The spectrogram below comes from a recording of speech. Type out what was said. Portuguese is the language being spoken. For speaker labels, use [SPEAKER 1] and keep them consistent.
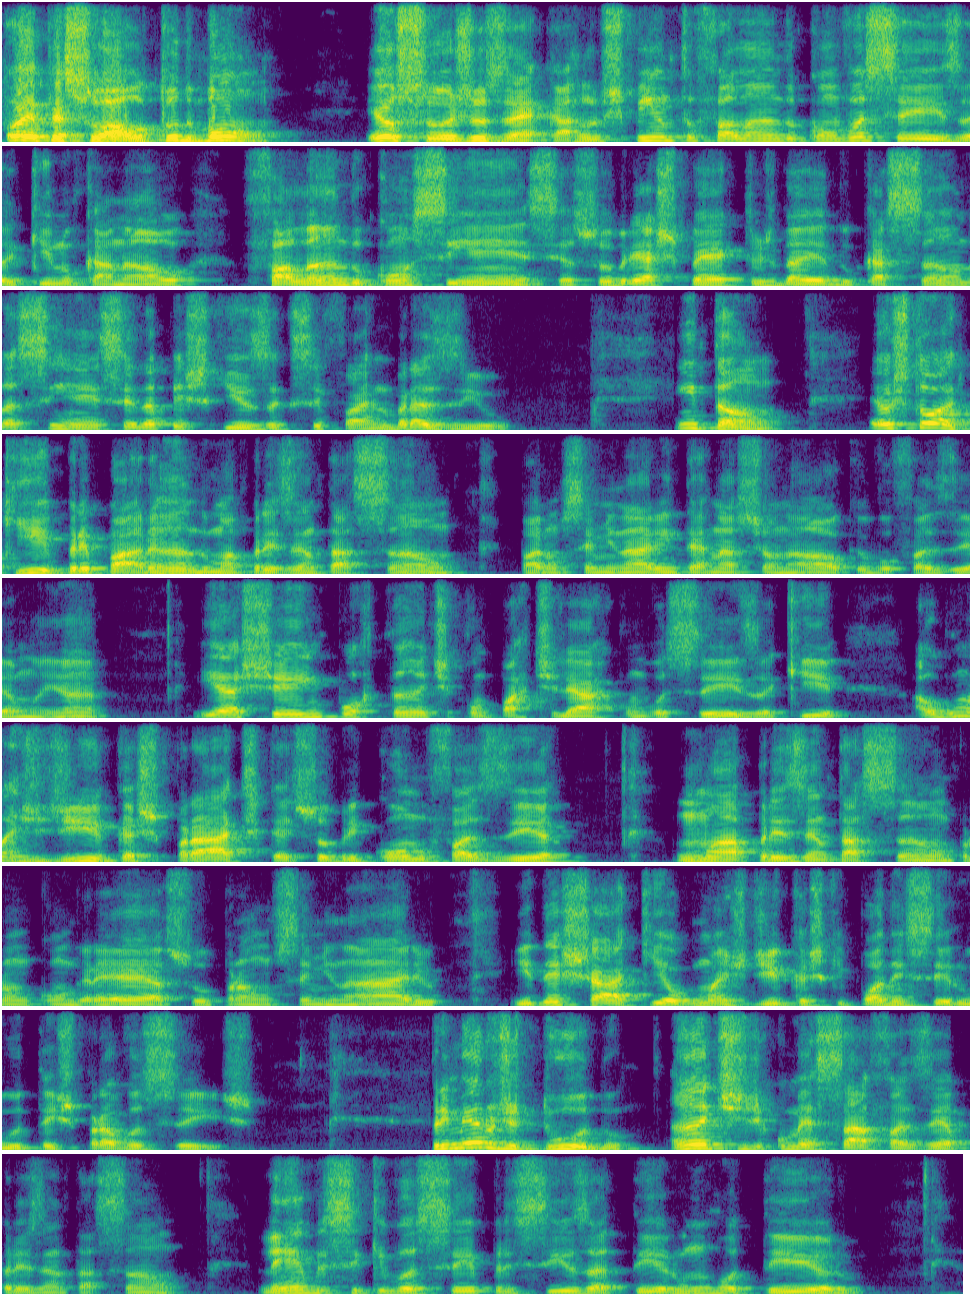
[SPEAKER 1] Oi, pessoal, tudo bom? Eu sou José Carlos Pinto falando com vocês aqui no canal Falando com Ciência sobre aspectos da educação, da ciência e da pesquisa que se faz no Brasil. Então, eu estou aqui preparando uma apresentação para um seminário internacional que eu vou fazer amanhã e achei importante compartilhar com vocês aqui algumas dicas práticas sobre como fazer uma apresentação para um congresso, para um seminário e deixar aqui algumas dicas que podem ser úteis para vocês. Primeiro de tudo, antes de começar a fazer a apresentação, lembre-se que você precisa ter um roteiro.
